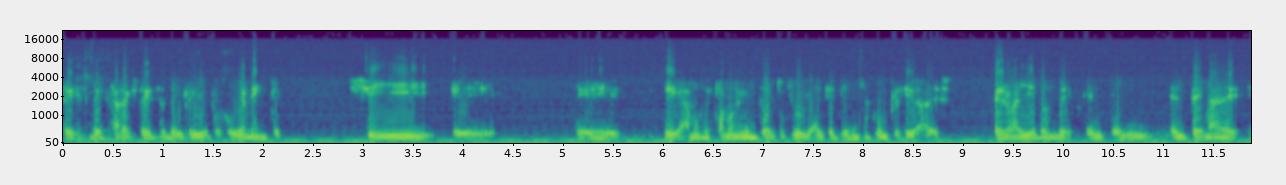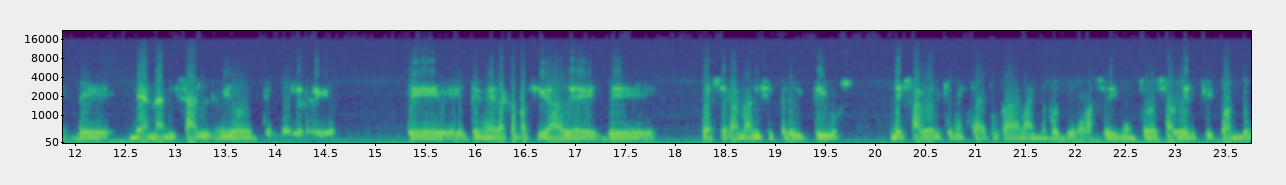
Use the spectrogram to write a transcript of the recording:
de, estar a extensas del río, pues obviamente, si, eh, eh, digamos, estamos en un puerto fluvial que tiene esas complejidades, pero ahí es donde el, tema de, analizar el río, de entender el río, eh, tener la capacidad de, de, hacer análisis predictivos, de saber que en esta época del año pues viene más sedimento, de saber que cuando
